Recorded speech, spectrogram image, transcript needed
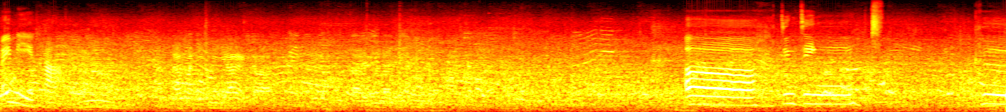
ไม่มีค่ะอืมแล้ววันนี้พี่ย่าอยากจะตัดสินใจอะไร เออจริงๆ คือ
